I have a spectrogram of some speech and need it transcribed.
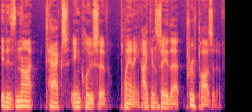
it is not tax inclusive planning. I can mm-hmm. say that proof positive.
